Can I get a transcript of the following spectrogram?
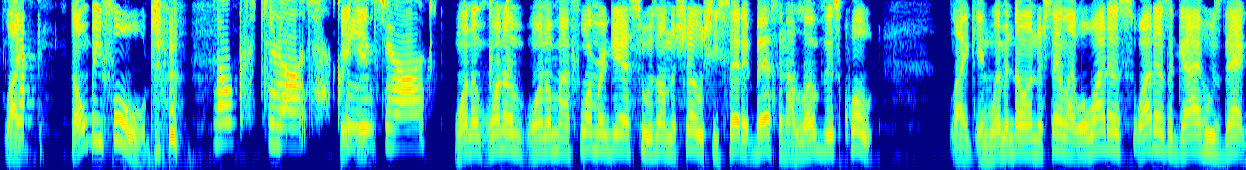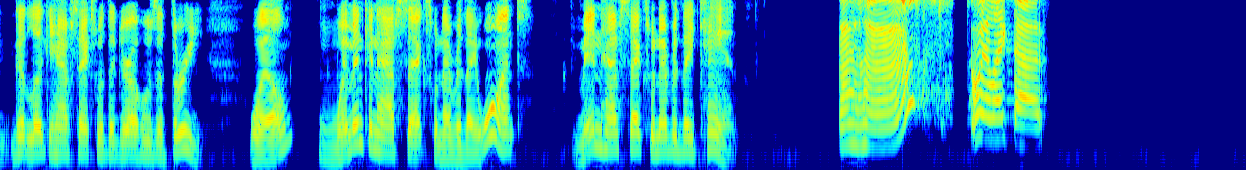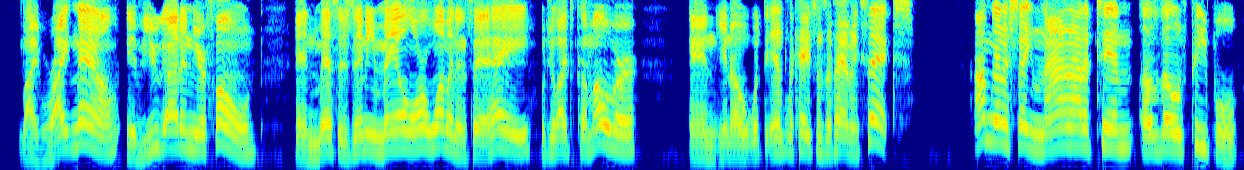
Like, Yep. don't be fooled. Nope, do not. Please it's- do not. one of one of one of my former guests who was on the show, she said it best, and I love this quote. Like, and women don't understand. Like, well, why does why does a guy who's that good looking have sex with a girl who's a three? Well, women can have sex whenever they want. Men have sex whenever they can. hmm Oh, I like that. Like right now, if you got in your phone and messaged any male or woman and said, "Hey, would you like to come over?" and you know, with the implications of having sex, I'm gonna say nine out of ten of those people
